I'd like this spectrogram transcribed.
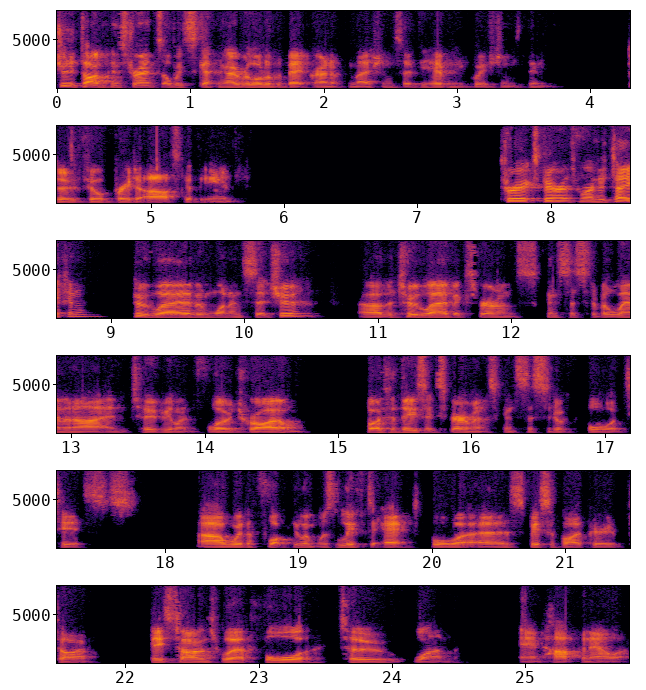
Due to time constraints, I'll be skipping over a lot of the background information. So if you have any questions, then do feel free to ask at the end. Three experiments were undertaken, two lab and one in situ. Uh, the two lab experiments consisted of a laminar and turbulent flow trial. Both of these experiments consisted of four tests, uh, where the flocculant was left to act for a specified period of time. These times were four, two, one, and half an hour.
